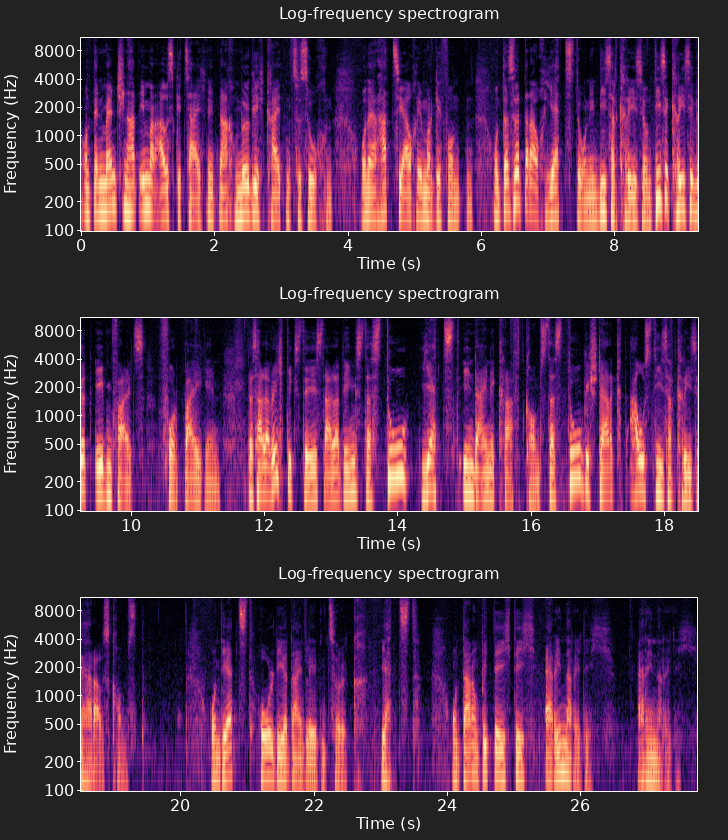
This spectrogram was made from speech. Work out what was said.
Und den Menschen hat immer ausgezeichnet, nach Möglichkeiten zu suchen. Und er hat sie auch immer gefunden. Und das wird er auch jetzt tun, in dieser Krise. Und diese Krise wird ebenfalls vorbeigehen. Das Allerwichtigste ist allerdings, dass du jetzt in deine Kraft kommst, dass du gestärkt aus dieser Krise herauskommst. Und jetzt hol dir dein Leben zurück. Jetzt. Und darum bitte ich dich, erinnere dich, erinnere dich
